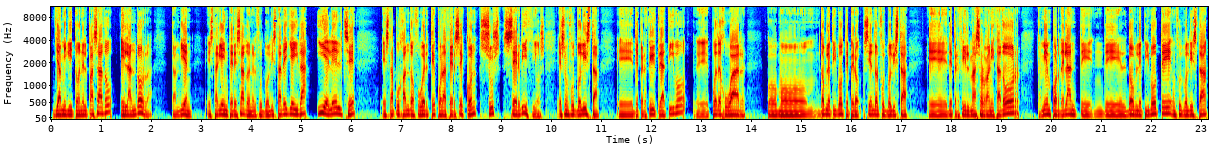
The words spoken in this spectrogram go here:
ya militó en el pasado, el Andorra también estaría interesado en el futbolista de Lleida y el Elche está pujando fuerte por hacerse con sus servicios. Es un futbolista eh, de perfil creativo, eh, puede jugar como doble pivote, pero siendo el futbolista eh, de perfil más organizador, también por delante del doble pivote, un futbolista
